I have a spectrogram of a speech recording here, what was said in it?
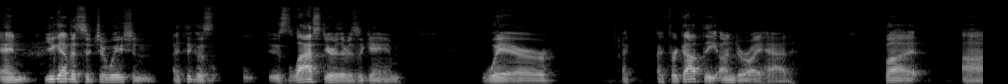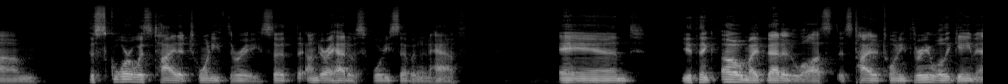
And you have a situation. I think it was it was last year. There was a game where I, forgot the under I had, but um, the score was tied at 23. So the under I had was 47 and a half. And you think, oh, my bet had lost. It's tied at 23. Well, the game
